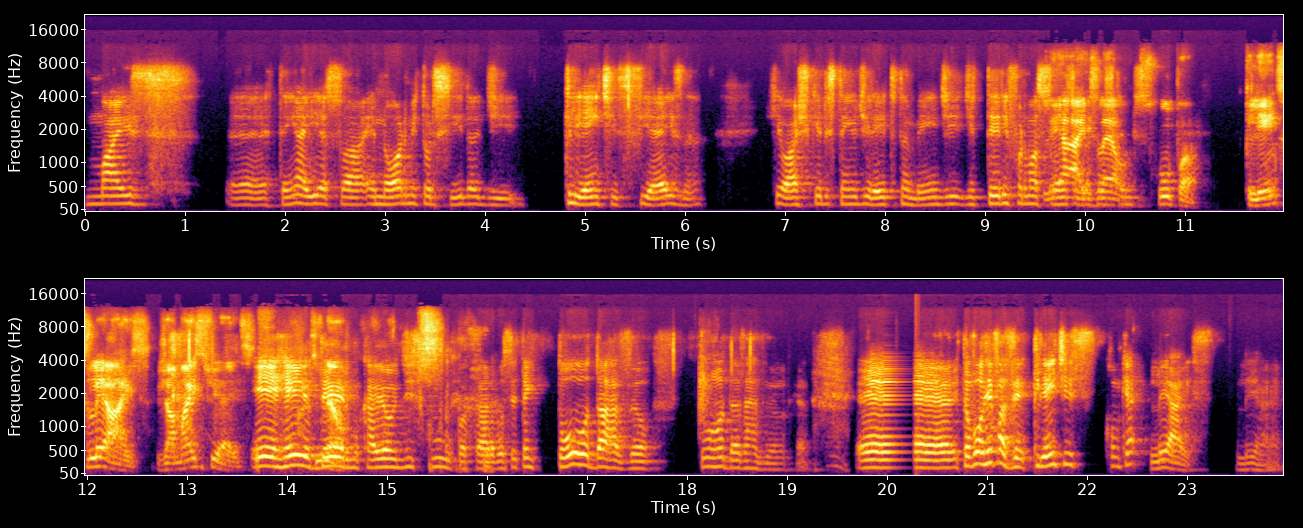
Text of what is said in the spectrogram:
mas é, tem aí a sua enorme torcida de clientes fiéis, né? Que eu acho que eles têm o direito também de, de ter informações. Leais, Léo, desculpa. Clientes leais, jamais fiéis. Errei o termo, Caio, desculpa, cara. Você tem toda a razão. Toda a razão, cara. É, é, então vou refazer. Clientes, como que é? Leais. Leais.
